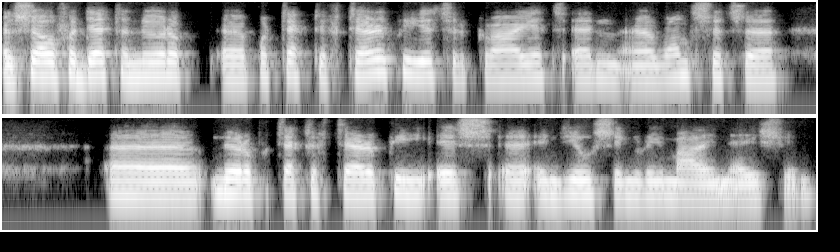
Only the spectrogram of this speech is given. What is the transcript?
And so for that, a neuroprotective therapy is required. And uh, one such a uh, neuroprotective therapy is inducing remyelination.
